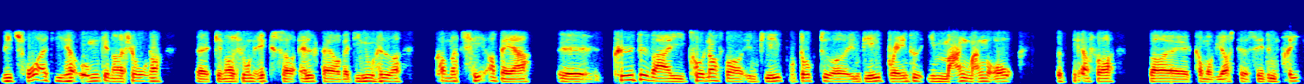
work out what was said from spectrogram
Vi tror, at de her unge generationer øh, Generation X og Alpha og hvad de nu hedder, kommer til at være øh, købevarige kunder for NBA-produktet og NBA-brandet i mange, mange år. Så derfor så, øh, kommer vi også til at sætte en pris,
